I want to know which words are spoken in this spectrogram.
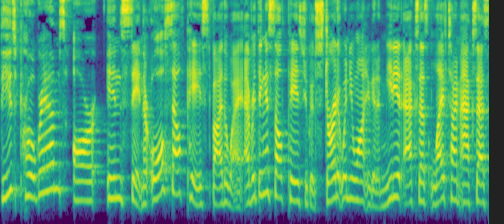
These programs are insane. They're all self-paced, by the way. Everything is self-paced. You can start it when you want. You get immediate access, lifetime access.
